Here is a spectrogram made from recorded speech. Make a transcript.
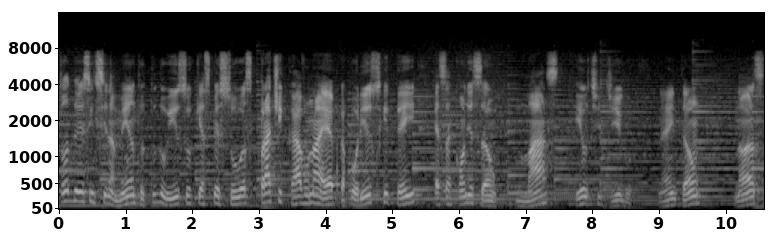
todo esse ensinamento, tudo isso que as pessoas praticavam na época. Por isso que tem essa condição. Mas eu te digo, né? Então, nós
